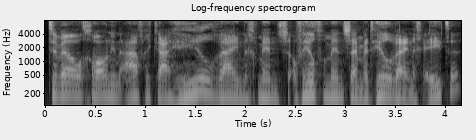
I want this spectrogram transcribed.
terwijl gewoon in Afrika heel weinig mensen, of heel veel mensen zijn met heel weinig eten.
